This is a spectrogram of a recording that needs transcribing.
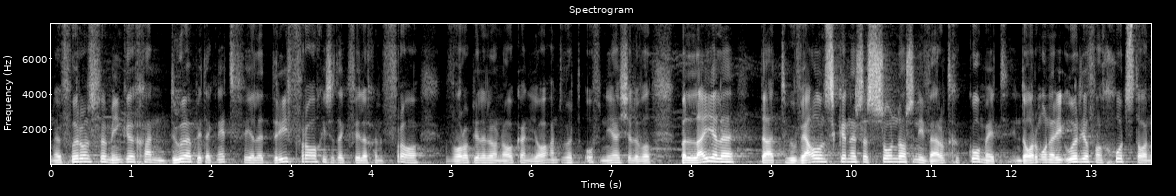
Nou voor ons vir Menke gaan doop, het ek net vir julle drie vragies wat ek vir julle gaan vra waarop julle daarna kan ja antwoord of nee as julle wil. Bely julle dat hoewel ons kinders as sondaars in die wêreld gekom het en daarom onder die oordeel van God staan,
